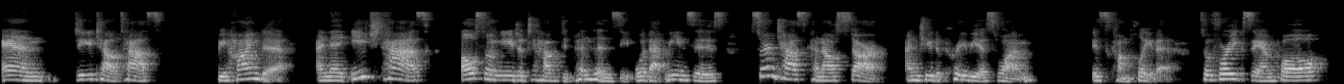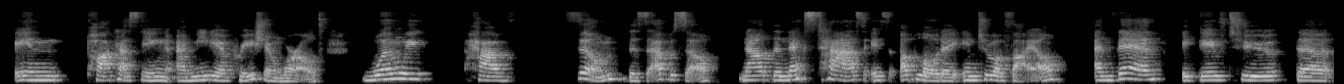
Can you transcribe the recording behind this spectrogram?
and detailed tasks behind it and then each task also needed to have dependency. What that means is certain tasks cannot start until the previous one is completed. So for example, in podcasting and media creation world, when we have filmed this episode, now the next task is uploaded into a file and then it gave to the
